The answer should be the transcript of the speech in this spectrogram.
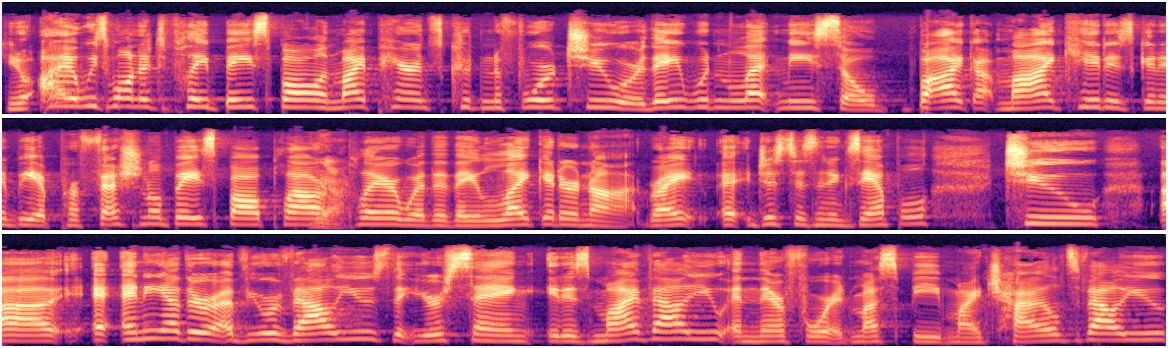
you know, I always wanted to play baseball and my parents couldn't afford to or they wouldn't let me, so by God, my kid is going to be a professional baseball plow- Yeah. player, whether they like it or not, right? Uh, Just as an example, to uh, any other of your values that you're saying it is my value and therefore it must be my child's value.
